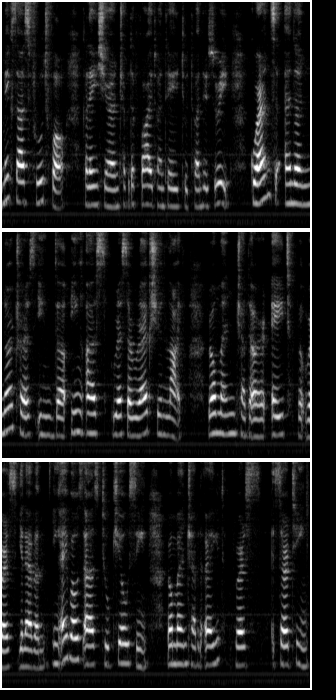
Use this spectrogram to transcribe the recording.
makes us fruitful, Galatians chapter 5, 20 to 23, grants and nurtures in the in us resurrection life. Romans chapter 8 verse 11 enables us to kill sin. Romans chapter 8 verse 13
